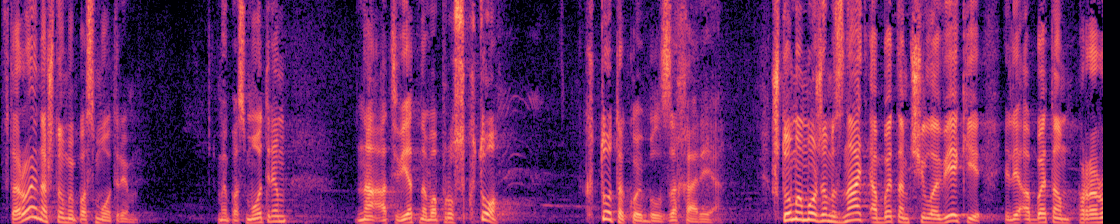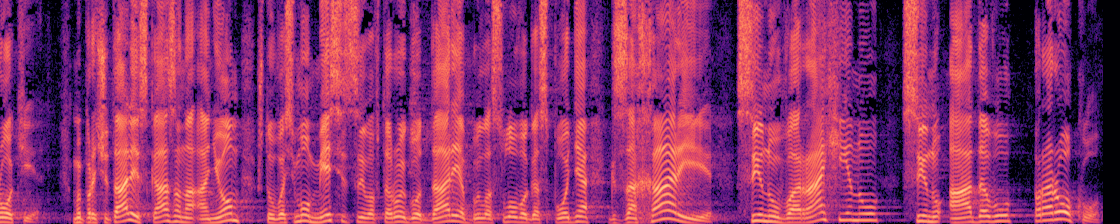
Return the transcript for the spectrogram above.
Второе, на что мы посмотрим, мы посмотрим на ответ на вопрос «кто?». Кто такой был Захария? Что мы можем знать об этом человеке или об этом пророке? Мы прочитали, сказано о нем, что в восьмом месяце во второй год Дария было слово Господня к Захарии, сыну Варахину, сыну Адову, пророку.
